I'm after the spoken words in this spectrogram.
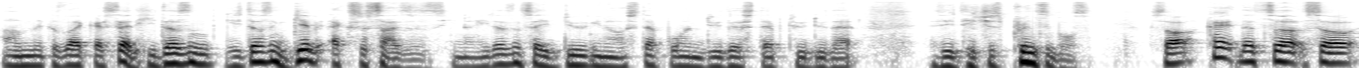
Um, because like I said, he doesn't he doesn't give exercises. You know, he doesn't say do you know step one do this, step two do that. He teaches principles. So okay, that's uh, so.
